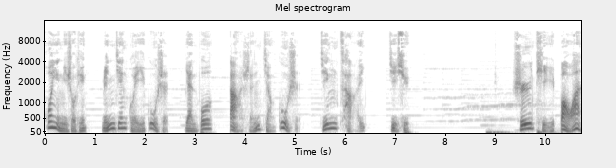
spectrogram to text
欢迎你收听民间诡异故事演播，大神讲故事，精彩继续。尸体报案，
